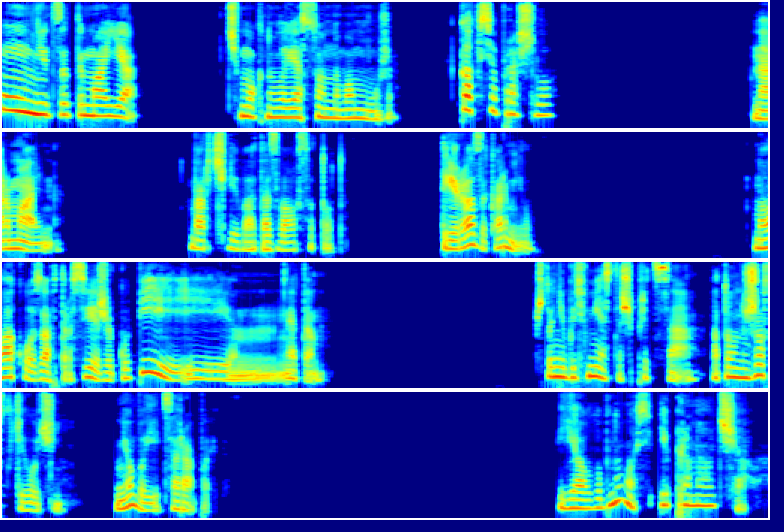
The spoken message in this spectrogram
«Умница ты моя!» Чмокнула я сонного мужа. Как все прошло? Нормально, ворчливо отозвался тот. Три раза кормил. Молоко завтра свежее купи и... это... Что-нибудь вместо шприца, а то он жесткий очень. Небо ей царапает. Я улыбнулась и промолчала.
